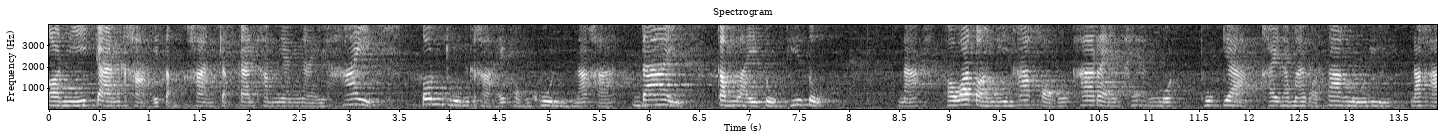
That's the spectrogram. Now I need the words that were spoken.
ตอนนี้การขายสำคัญกับการทำยังไงให้ต้นทุนขายของคุณนะคะ ได้กำไรสูงที่สุดนะเพราะว่าตอนนี้ค่าของค่าแรงแพงหมดทุกอย่างใครทำงานก่อสร้างรู้ดีนะคะ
